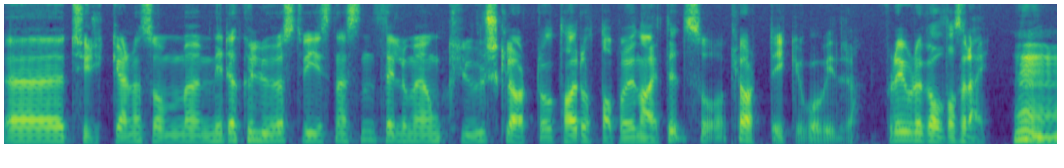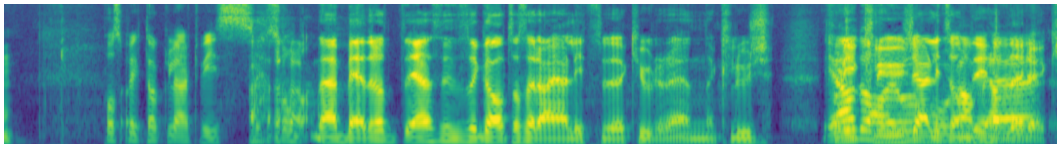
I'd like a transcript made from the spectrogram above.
eh, tyrkerne som eh, mirakuløst vis nesten, til og med om Cluj klarte å ta rotta på United, så klarte de ikke å gå videre. For det gjorde Galatasaray. Mm. På spektakulært vis Sånn. Det er bedre at Jeg syns Galatasaray er litt eh, kulere enn Cluj. Fordi Ja, Cluj er litt sånn sånn De hadde røykt.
